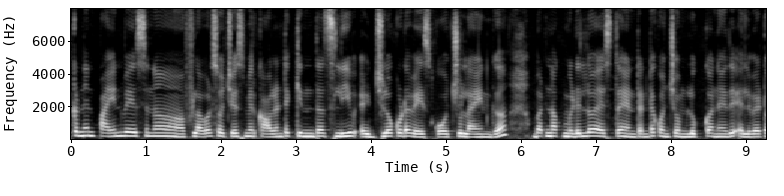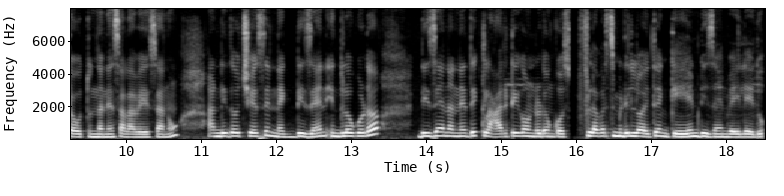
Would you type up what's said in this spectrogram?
ఇక్కడ నేను పైన వేసిన ఫ్లవర్స్ వచ్చేసి మీరు కావాలంటే కింద స్లీవ్ ఎడ్జ్లో కూడా వేసుకోవచ్చు లైన్గా. బట్ నాకు మిడిల్లో వేస్తే ఏంటంటే కొంచెం లుక్ అనేది ఎలివేట్ అవుతుంది అనేసి అలా వేశాను. అండ్ ఇది వచ్చేసి నెక్ డిజైన్. ఇందులో కూడా డిజైన్ అనేది క్లారిటీగా ఉండడం కోసం. ఫ్లవర్స్ మిడిల్లో అయితే ఇంకేం డిజైన్ వేయలేదు.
